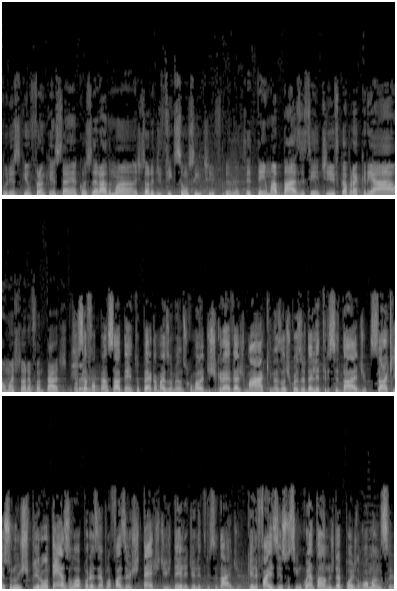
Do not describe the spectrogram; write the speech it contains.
por isso que o Frankenstein é considerado uma história de ficção científica, né? Você tem uma base científica pra criar uma história fantástica. Se você for pensar bem, tu pega mais ou menos como ela descreve as máquinas, as coisas da eletricidade. Será que isso não inspirou Tesla, por exemplo, a fazer os testes dele de eletricidade? Que ele faz isso 50 anos depois do romance.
